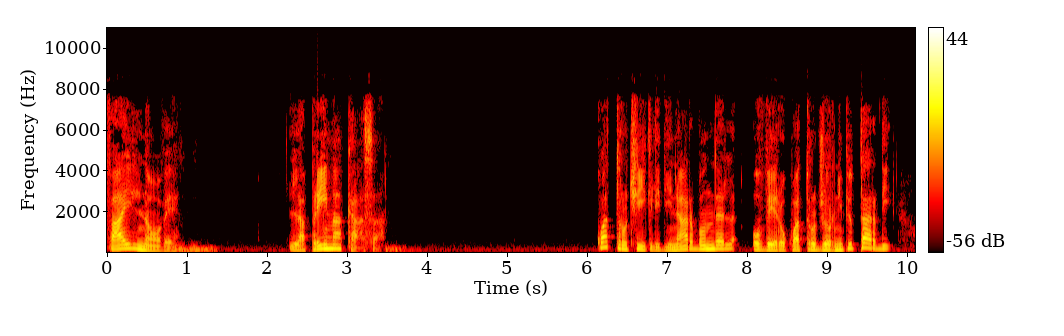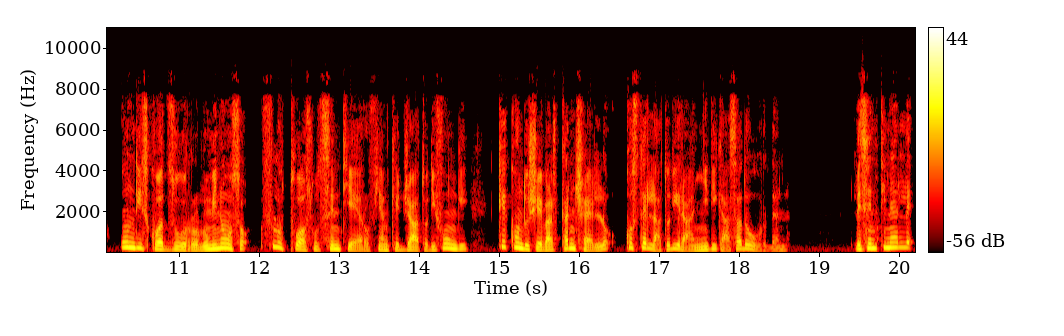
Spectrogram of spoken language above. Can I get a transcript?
File 9 La prima casa Quattro cicli di Narbondel, ovvero quattro giorni più tardi, un disco azzurro luminoso fluttuò sul sentiero fiancheggiato di funghi che conduceva al cancello costellato di ragni di casa Dourden. Le sentinelle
